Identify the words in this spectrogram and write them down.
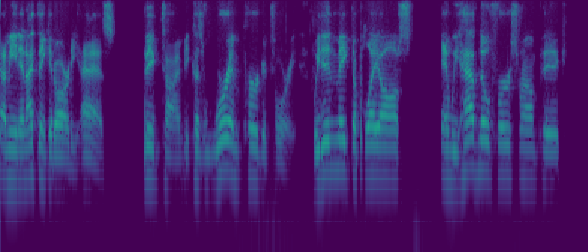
I mean, and I think it already has big time because we're in purgatory. We didn't make the playoffs, and we have no first round pick,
